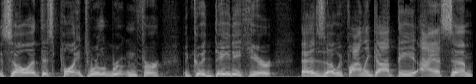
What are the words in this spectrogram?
So at this point, we're rooting for good data here as uh, we finally got the ISM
